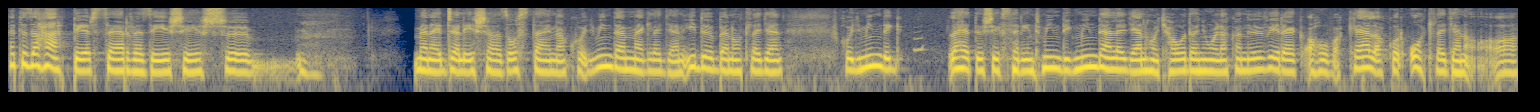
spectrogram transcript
Hát ez a háttér szervezés és menedzselése az osztálynak, hogy minden meglegyen, időben ott legyen, hogy mindig lehetőség szerint mindig minden legyen, hogyha oda nyúlnak a nővérek, ahova kell, akkor ott legyen a,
